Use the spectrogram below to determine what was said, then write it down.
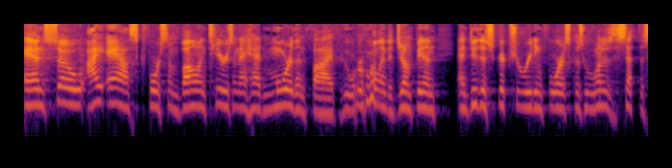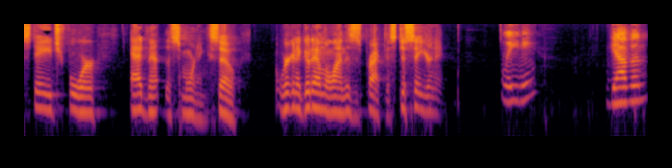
And so I asked for some volunteers, and I had more than five who were willing to jump in and do the scripture reading for us because we wanted to set the stage for Advent this morning. So we're going to go down the line. This is practice. Just say your name. Lainey, Gavin,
